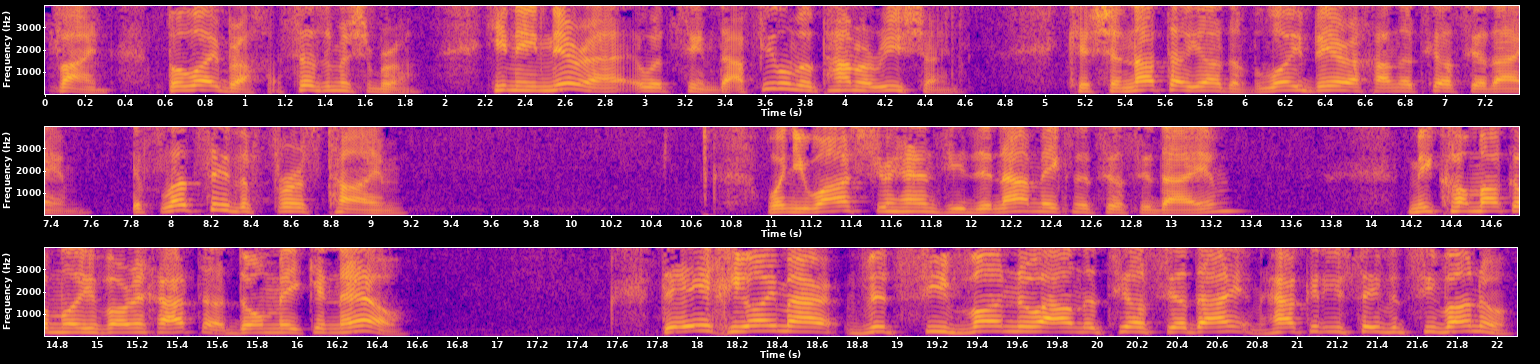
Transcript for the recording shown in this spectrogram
Fine. Beloy bracha. Says the Mishnah Berurah. Hine nira, it would seem, that afilim b'pama rishain, kishanata yadav, loy berach al natilas yadayim. If let's say the first time, when you washed your hands, you did not make natilas yadayim, mikol makam lo yivarech don't make it now. The eich yoimar al natilas yadayim. How could you say v'tzivanu?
